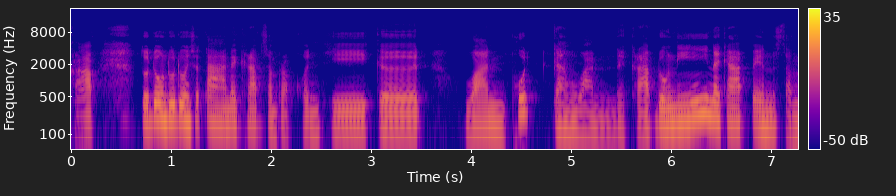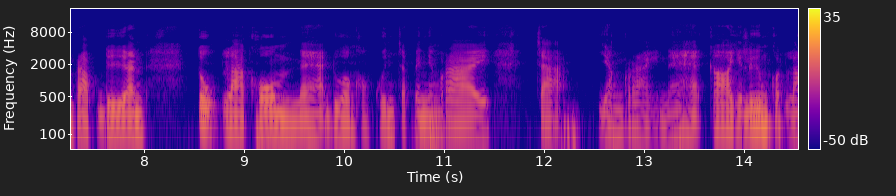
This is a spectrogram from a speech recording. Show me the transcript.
ครับ ตัวดวงดูดวงชะตานะครับสำหรับคนที่เกิดวันพุธกลางวันนะครับ ดวงนี้นะครับเป็นสำหรับเดือนตุลาคมนะฮะดวงของคุณจะเป็นอย่างไร จะ อย่างไรนะฮะ ก็อย่าลืมกดไล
